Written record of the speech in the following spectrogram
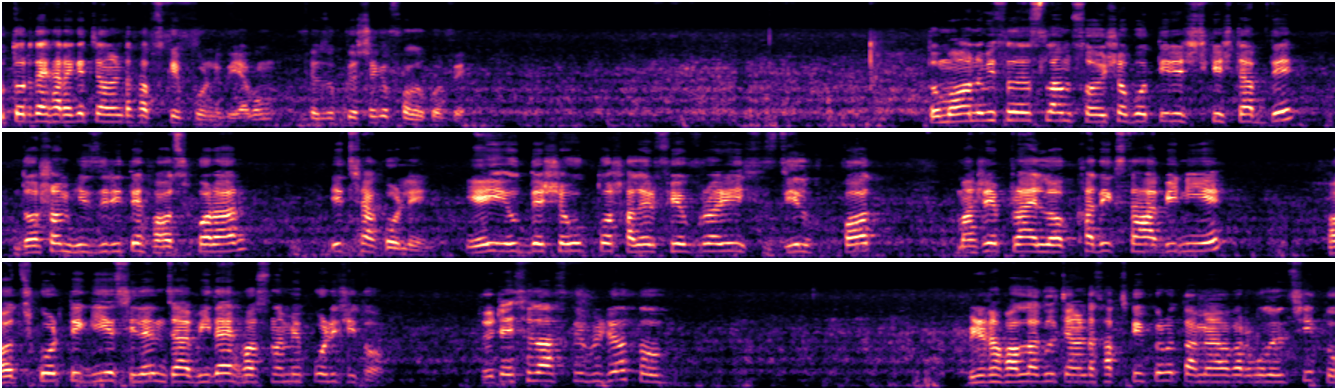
উত্তর দেখার আগে চ্যানেলটা সাবস্ক্রাইব করে নেবে এবং ফেসবুক পেজটাকে ফলো করবে। তো মহানবী ইসলাম ছয়শো বত্রিশ খ্রিস্টাব্দে দশম হিজরিতে হজ করার ইচ্ছা করলেন। এই উদ্দেশ্যে উক্ত সালের ফেব্রুয়ারি জিল কত মাসে প্রায় লক্ষাধিক সাহাবি নিয়ে হজ করতে গিয়েছিলেন, যা বিদায় হজ নামে পরিচিত। তো এটাই ছিল আজকের ভিডিও তো ভিডিওটা ভালো লাগলে চ্যানেলটা সাবস্ক্রাইব করবে তো আমি আবার বলেছি তো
